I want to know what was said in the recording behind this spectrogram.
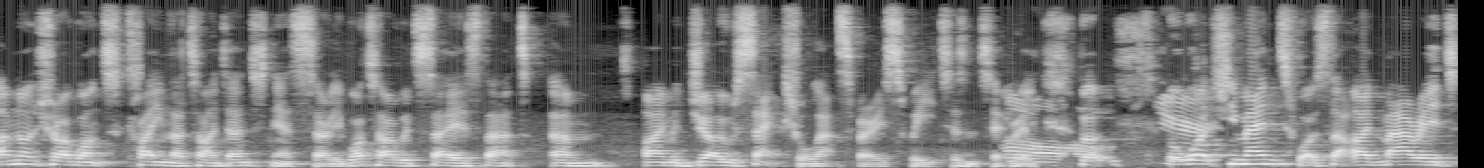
I'm not sure I want to claim that identity necessarily. What I would say is that um, I'm a Joe sexual. That's very sweet, isn't it? Really, oh, but but what she meant was that I'd married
